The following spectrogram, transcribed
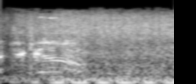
Roger, go.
